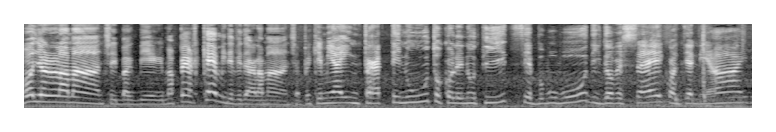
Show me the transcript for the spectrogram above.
Vogliono la mancia i barbieri, ma perché mi devi dare la mancia? Perché mi hai intrattenuto con le notizie, bu, bu, bu, di dove sei, quanti anni hai.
